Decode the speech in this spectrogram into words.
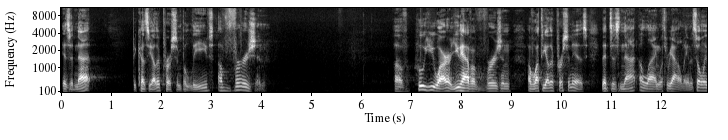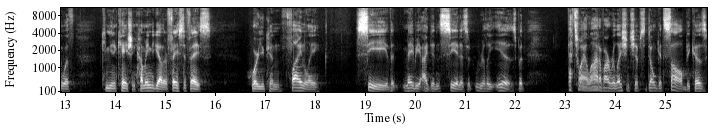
Is it not because the other person believes a version of who you are, or you have a version of what the other person is that does not align with reality? And it's only with communication, coming together face to face, where you can finally see that maybe I didn't see it as it really is. But that's why a lot of our relationships don't get solved because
